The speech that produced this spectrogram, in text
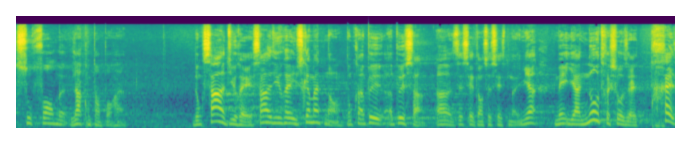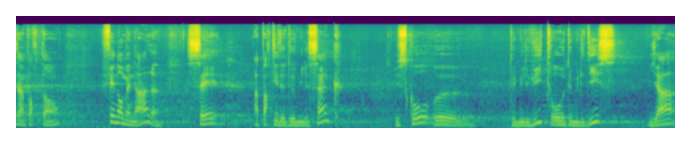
sous forme l'art contemporain. Donc ça a duré, ça a duré jusqu'à maintenant. Donc un peu, un peu ça, hein, c'est dans ce système. Mais il y a une autre chose très importante, phénoménale, c'est à partir de 2005 jusqu'au 2008 euh, ou 2010, il y a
